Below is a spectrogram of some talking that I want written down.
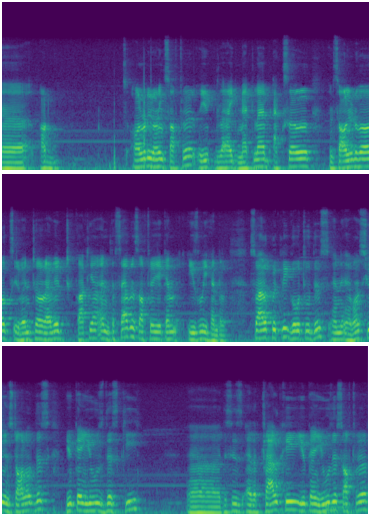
uh, already running software you like MATLAB Excel and SolidWorks, Inventor, Revit, CATIA and the several software you can easily handle. So I'll quickly go to this and uh, once you install all this you can use this key. Uh, this is uh, the trial key. You can use this software.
